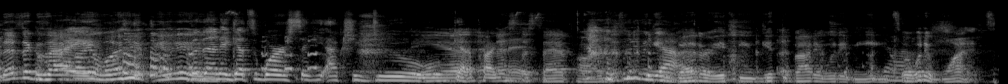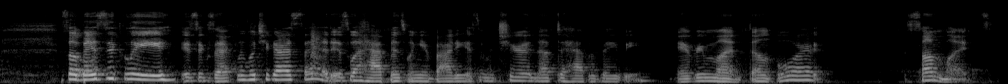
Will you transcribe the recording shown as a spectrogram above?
That's exactly Right. what it is. but then it gets worse if you actually do yeah, get pregnant. that's the sad part. It doesn't even get Yeah. better if you get the body what it needs Yeah. or what it wants. So basically, it's exactly what you guys said. It's what happens when your body is mature enough to have a baby every month or some months.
